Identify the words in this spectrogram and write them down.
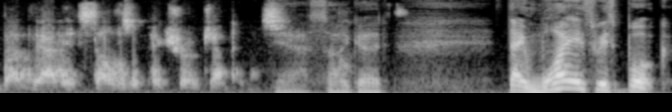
but that itself is a picture of gentleness. Yeah, so good. Dane, why is this book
